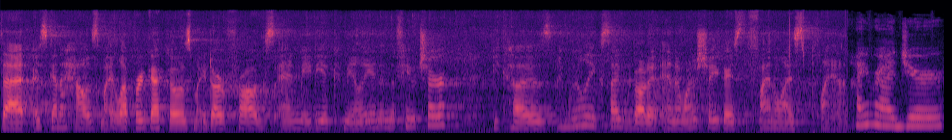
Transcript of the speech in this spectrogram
that is going to house my leopard geckos, my dart frogs, and maybe a chameleon in the future because I'm really excited about it and I want to show you guys the finalized plan. Hi Roger,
